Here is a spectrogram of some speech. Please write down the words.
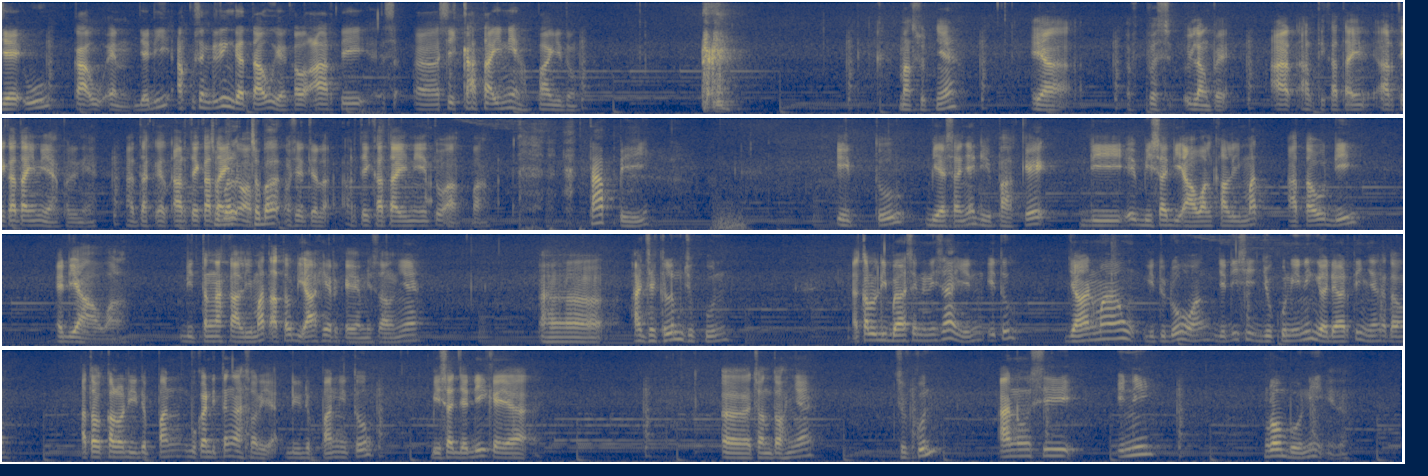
J U K U N. Jadi aku sendiri nggak tahu ya kalau arti eh, si kata ini apa gitu. Maksudnya ya bes ulang pe Ar- arti kata ini arti kata ini ya paling ya arti, arti kata Coba- ini apa coba- maksudnya arti kata ini itu apa tapi itu biasanya dipakai di eh, bisa di awal kalimat atau di eh di awal. Di tengah kalimat atau di akhir kayak misalnya eh aja gelem jukun. Nah kalau di bahasa Indonesiain itu jangan mau gitu doang. Jadi si jukun ini nggak ada artinya atau atau kalau di depan bukan di tengah sorry ya di depan itu bisa jadi kayak eh, contohnya jukun anu si ini ngelomboni gitu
